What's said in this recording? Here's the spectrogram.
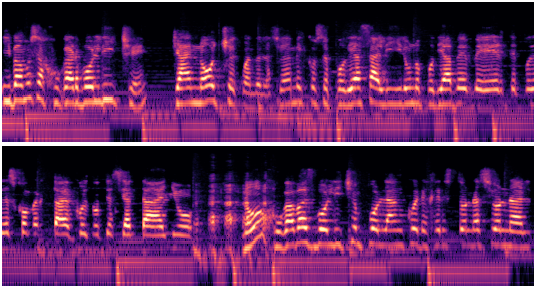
íbamos a jugar boliche ya anoche, cuando en la Ciudad de México se podía salir, uno podía beber, te podías comer tacos, no te hacían daño, ¿no? Jugabas boliche en Polanco, en Ejército Nacional.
